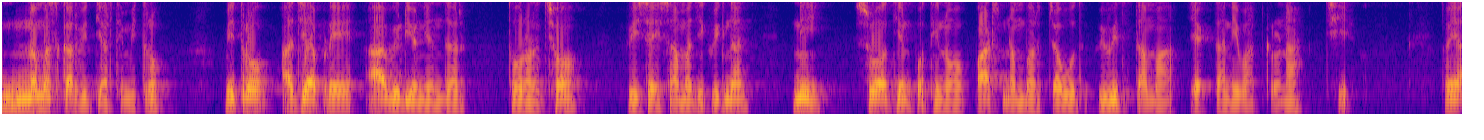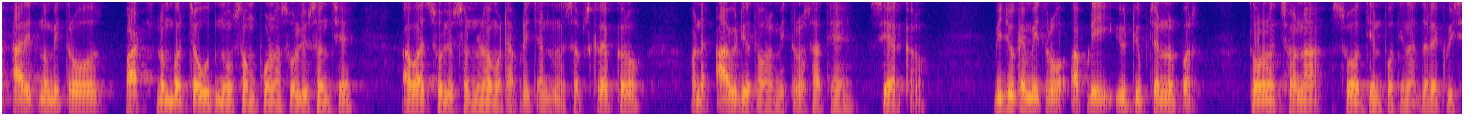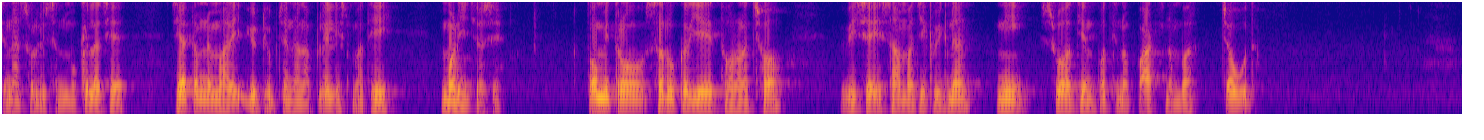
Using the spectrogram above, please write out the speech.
નમસ્કાર વિદ્યાર્થી મિત્રો. મિત્રો, આજે આપણે આ વિડીયોની અંદર ધોરણ છ, વિષય સામાજિક વિજ્ઞાનની સ્વ અધ્યયન પોથીનો પાઠ નંબર ચૌદ વિવિધતામાં એકતાની વાત કરવાના છીએ. તો અહીંયા આ રીતનું મિત્રો પાઠ નંબર ચૌદનું સંપૂર્ણ સોલ્યુશન છે. આવા જ સોલ્યુશન મેળવવા માટે આપણી ચેનલને સબસ્ક્રાઈબ કરો અને આ વીડિયો તમારા મિત્રો સાથે શેર કરો. બીજું કે મિત્રો, આપણી યુટ્યુબ ચેનલ પર ધોરણ છના સ્વ અધ્યયન પોથીના દરેક વિષયના સોલ્યુશન મૂકેલા છે, જે તમને મારી યુટ્યુબ ચેનલના પ્લેલિસ્ટમાંથી મળી જશે. તો મિત્રો, શરૂ કરીએ ધોરણ છ, વિષય સામાજિક વિજ્ઞાનની સ્વ અધ્યયન પોથીનો પાઠ નંબર ચૌદ.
